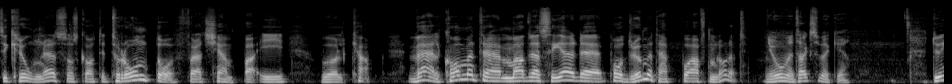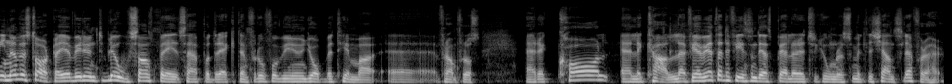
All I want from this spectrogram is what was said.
Tre Kronor som ska till Toronto för att kämpa i World Cup. Välkommen till det här madrasserade poddrummet här på Aftonbladet. Jo, men tack så mycket. Du, innan vi startar, jag vill ju inte bli osams med dig så här på direkten för då får vi ju en jobbig timma eh, framför oss. Är det Karl eller Kalle? För jag vet att det finns en del spelare i Tre Kronor som är lite känsliga för det här.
